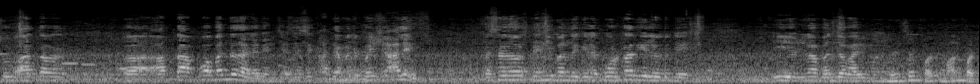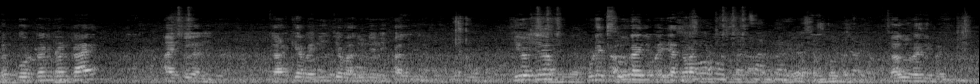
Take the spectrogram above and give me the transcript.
सु- आता आता अफवा बंद झाल्या त्यांच्या. जसे खात्यामध्ये पैसे आले तसं त्यांनी बंद केलं. कोर्टात गेले होते. ते ही योजना बंद व्हावी म्हणून. कोर्टाने पण काय? ऐकलं नाही. लाडक्या बहिणींच्या बाजूने निकाल. ही योजना पुढे चालू राहिली पाहिजे असं वाटतं. चालू राहिली पाहिजे.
